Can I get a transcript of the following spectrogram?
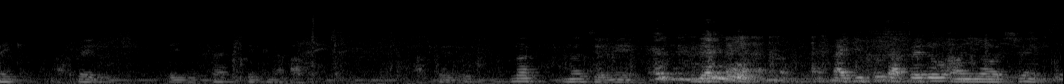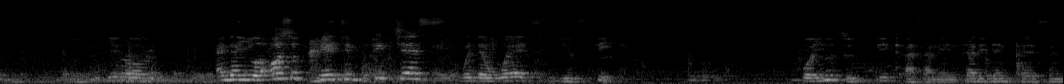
like Alfredo. Then you start thinking about Alfredo. Not, not your name. Like you put Alfredo on your shrimps. You know, and then you are also creating pictures with the words you speak. For you to speak as an intelligent person,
